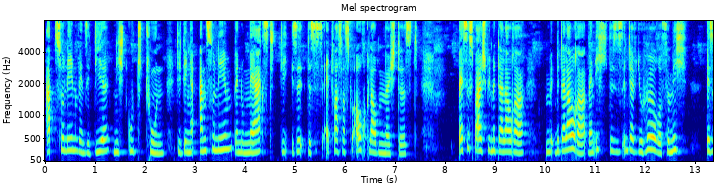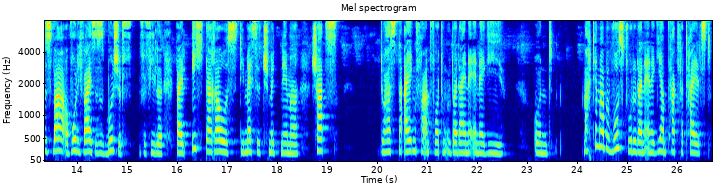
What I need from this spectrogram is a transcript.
abzulehnen, wenn sie dir nicht gut tun, die Dinge anzunehmen, wenn du merkst, die, das ist etwas, was du auch glauben möchtest. Bestes Beispiel mit der Laura, mit der Laura, wenn ich dieses Interview höre, für mich ist es wahr, obwohl ich weiß, es ist Bullshit für viele, weil ich daraus die Message mitnehme, Schatz, du hast eine Eigenverantwortung über deine Energie. Und mach dir mal bewusst, wo du deine Energie am Tag verteilst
